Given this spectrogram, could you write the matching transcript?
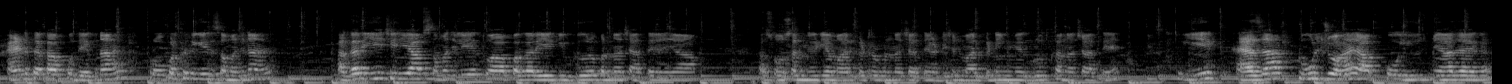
एंड तक आपको देखना है प्रॉपर तरीके से समझना है। अगर ये चीज़ें आप समझ लिए तो आप अगर एक यूट्यूबर बनना चाहते हैं या सोशल मीडिया मार्केटर बनना चाहते हैं डिजिटल मार्केटिंग में ग्रोथ करना चाहते हैं ये एज अ टूल जो है आपको यूज़ में आ जाएगा।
